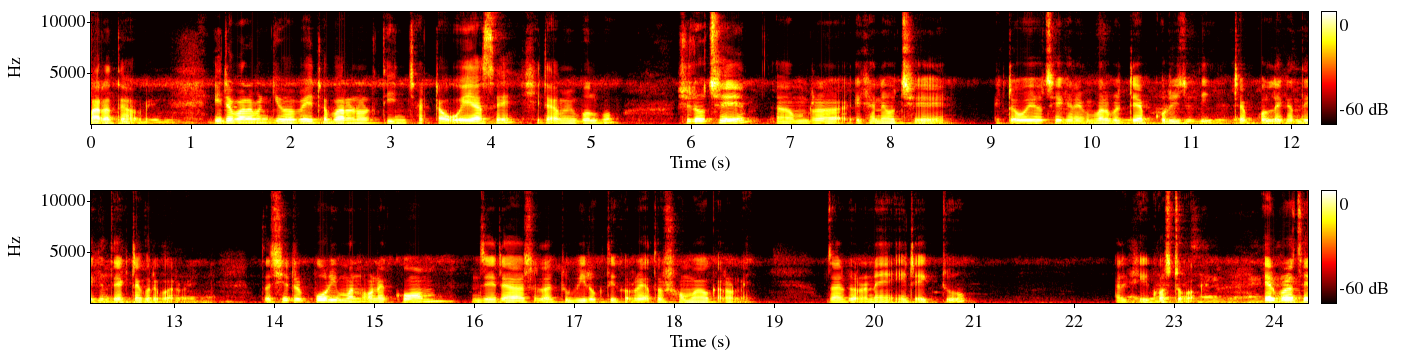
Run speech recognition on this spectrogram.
বাড়াতে হবে। এটা বাড়াবেন কীভাবে? এটা বাড়ানোর তিন চারটা ওয়ে আছে, সেটা আমি বলব। সেটা হচ্ছে, আমরা এখানে হচ্ছে, একটা ওয়ে হচ্ছে এখানে আমি বারবার ট্যাপ করি যদি ট্যাপ করলে এখান থেকে কিন্তু একটা করে পারবে তো সেটার পরিমাণ অনেক কম, যেটা আসলে একটু বিরক্তিকর এত সময়ও কারণে। যার কারণে এটা একটু আর কি কষ্টকর এরপর হচ্ছে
